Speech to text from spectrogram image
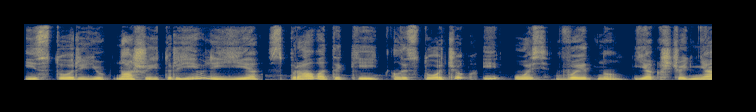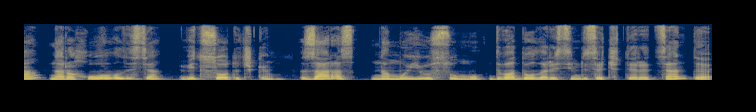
історію нашої торгівлі, є справа такий листочок, і ось видно, як щодня нараховувалися відсоточки. Зараз на мою суму 2 долари 74 центи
